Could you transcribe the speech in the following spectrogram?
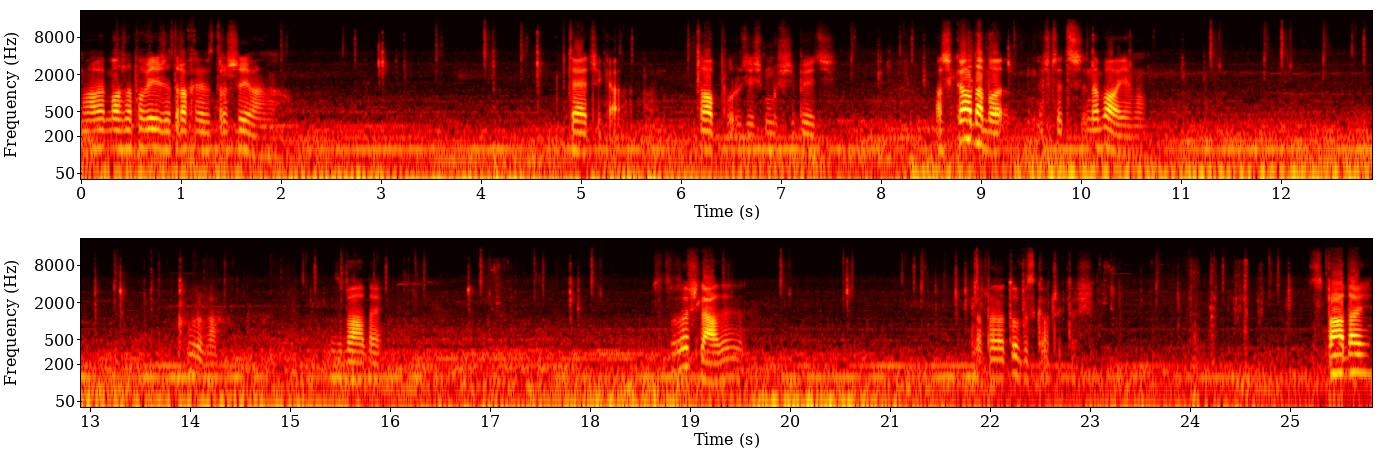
No ale można powiedzieć, że trochę wystraszyła, no. Apteczka. Topór gdzieś musi być. A szkoda, bo jeszcze trzy naboje mam. Kurwa. Zbadaj. Co to za ślady? Na pewno tu wyskoczy ktoś. Spadaj.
